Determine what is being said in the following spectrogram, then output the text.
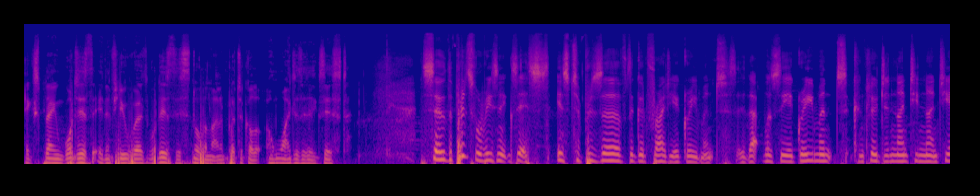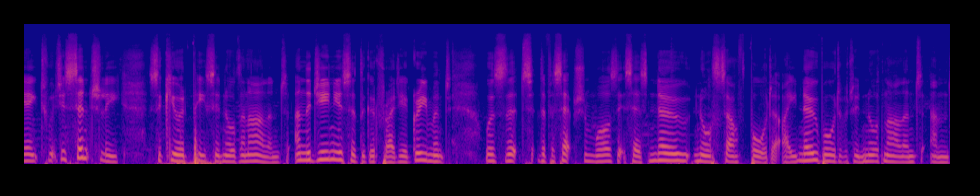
explain what is, in a few words, what is this Northern Ireland Protocol and why does it exist? So the principal reason it exists is to preserve the Good Friday Agreement. That was the agreement concluded in 1998, which essentially secured peace in Northern Ireland. And the genius of the Good Friday Agreement was that the perception was it says no north-south border, i.e., no border between Northern Ireland and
